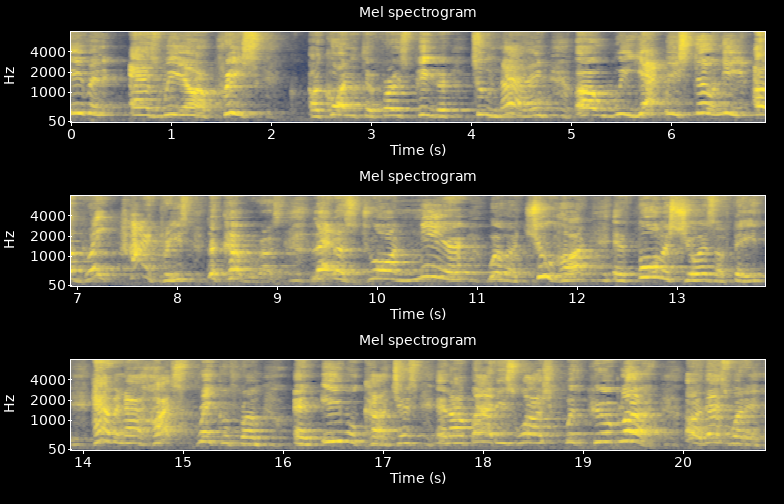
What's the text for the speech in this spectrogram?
even as we are priests according to 1 Peter 2 9, uh, we yet we still need a great high priest to cover us. Let us draw near with a true heart and full assurance of faith, having our hearts sprinkled from an evil conscience and our bodies washed with pure blood. Oh, that's what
